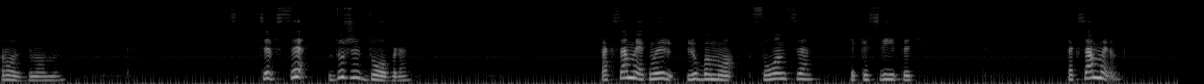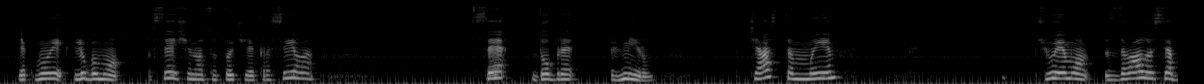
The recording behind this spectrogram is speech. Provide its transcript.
роздумами. Це все дуже добре. Так само, як ми любимо сонце, яке світить. Так само, як ми любимо все, що нас оточує красиво, все добре в міру. Часто ми чуємо, здавалося б,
